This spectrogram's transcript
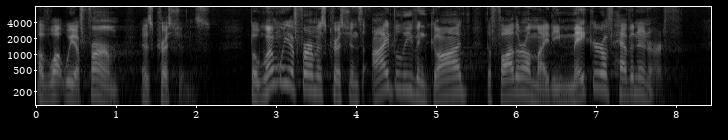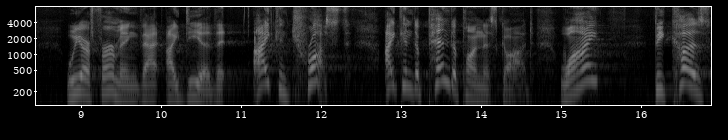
of what we affirm as Christians. But when we affirm as Christians, I believe in God, the Father Almighty, maker of heaven and earth, we are affirming that idea that I can trust, I can depend upon this God. Why? Because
